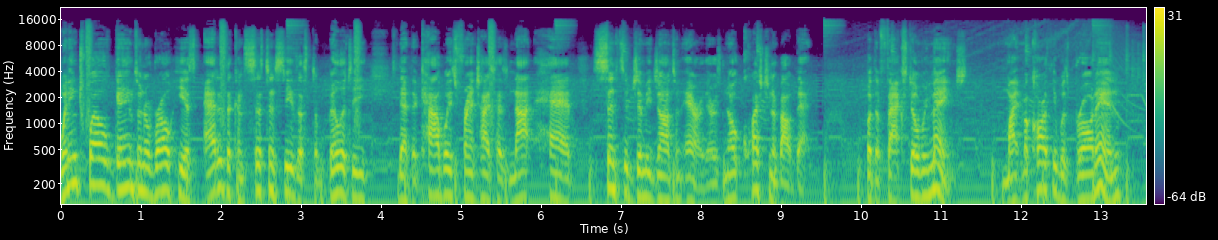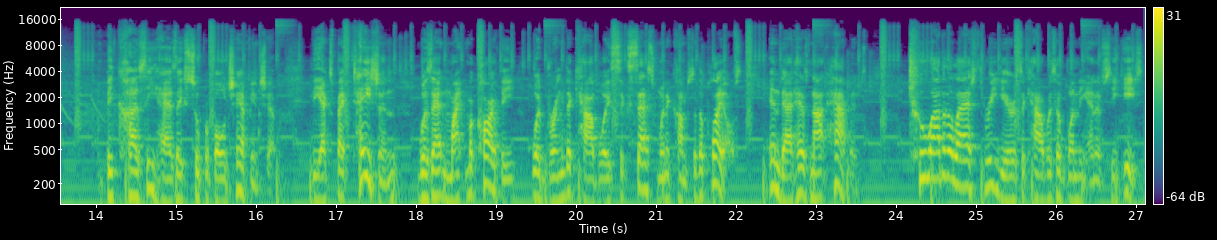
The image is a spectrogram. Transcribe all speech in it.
Winning 12 games in a row, he has added the consistency, the stability that the Cowboys franchise has not had since the Jimmy Johnson era. There is no question about that. But the fact still remains Mike McCarthy was brought in because he has a Super Bowl championship. The expectation was that Mike McCarthy would bring the Cowboys success when it comes to the playoffs, and that has not happened. Two out of the last three years, the Cowboys have won the NFC East.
